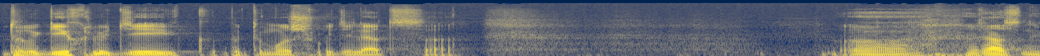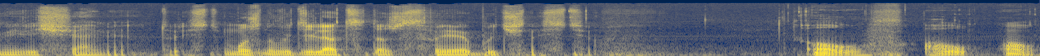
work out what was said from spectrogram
других людей как бы, ты можешь выделяться э, разными вещами. То есть можно выделяться даже своей обычностью. Оу, оу, оу.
